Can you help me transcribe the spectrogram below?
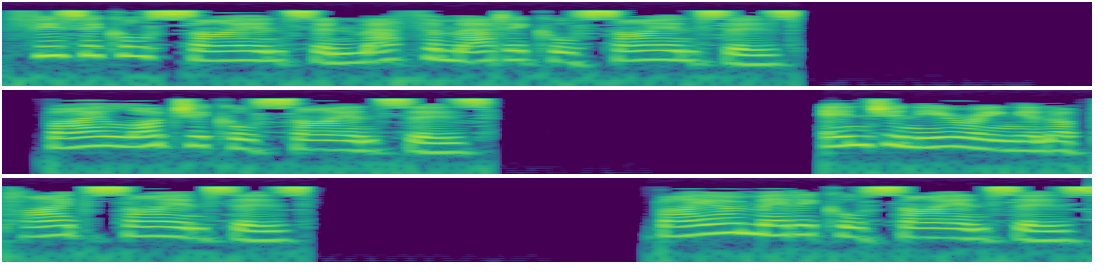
Physical science and mathematical sciences. Biological sciences. Engineering and applied sciences. Biomedical sciences.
